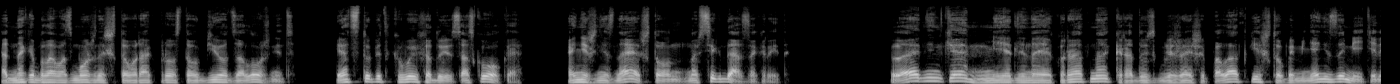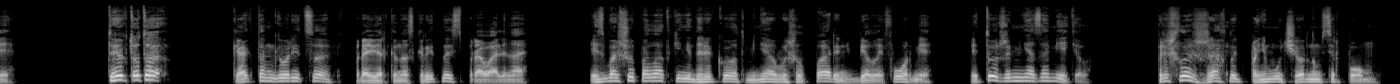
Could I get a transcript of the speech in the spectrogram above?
Однако была возможность, что враг просто убьет заложниц и отступит к выходу из осколка. Они же не знают, что он навсегда закрыт. Ладненько, медленно и аккуратно крадусь к ближайшей палатке, чтобы меня не заметили. «Ты кто-то...» Как там говорится, проверка на скрытность провалена. Из большой палатки недалеко от меня вышел парень в белой форме и тут же меня заметил. Пришлось жахнуть по нему черным серпом.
